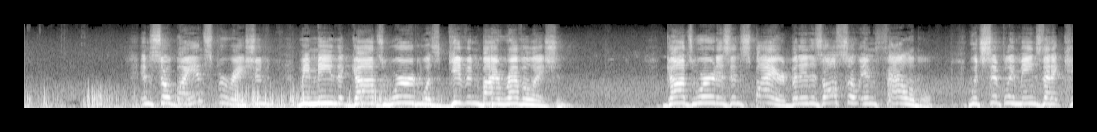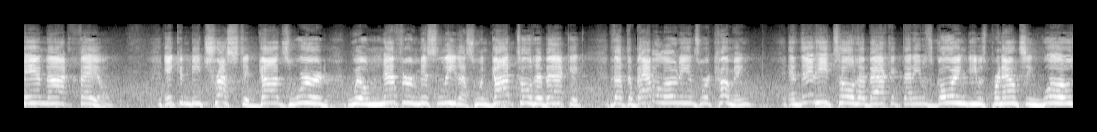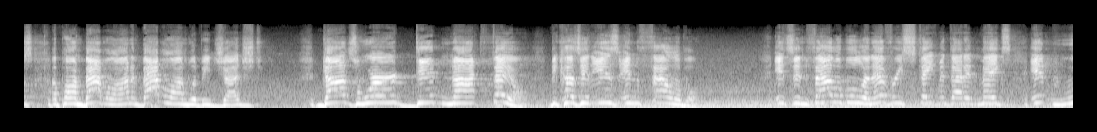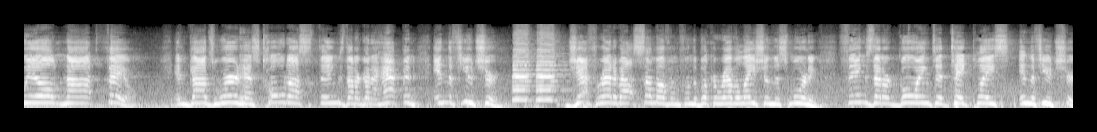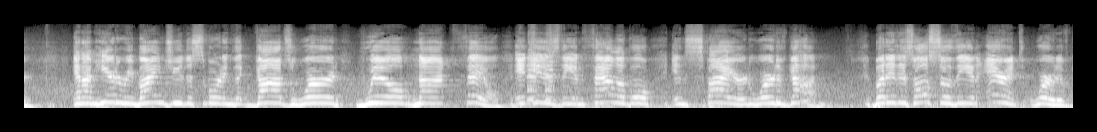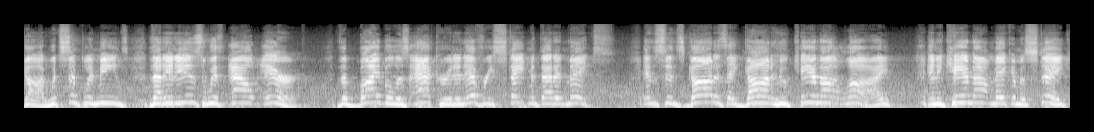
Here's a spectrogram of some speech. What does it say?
And so, by inspiration, we mean that God's word was given by revelation. God's word is inspired, but it is also infallible, which simply means that it cannot fail. It can be trusted. God's word will never mislead us. When God told Habakkuk that the Babylonians were coming, and then he told Habakkuk that he was going, he was pronouncing woes upon Babylon, and Babylon would be judged. God's word did not fail because it is infallible. It's infallible in every statement that it makes. It will not fail. And God's word has told us things that are going to happen in the future. Jeff read about some of them from the book of Revelation this morning. Things that are going to take place in the future. And I'm here to remind you this morning that God's word will not fail. It is the infallible, inspired word of God but it is also the inerrant word of God, which simply means that it is without error. The Bible is accurate in every statement that it makes. And since God is a God who cannot lie and he cannot make a mistake,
